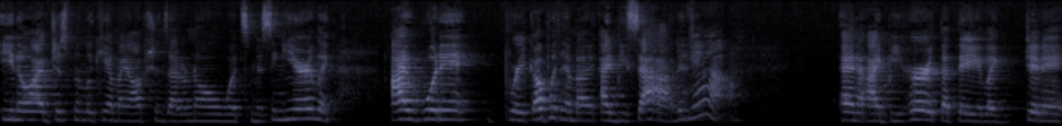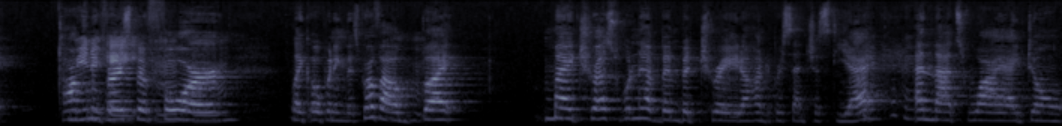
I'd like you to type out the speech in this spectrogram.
you know, I've just been looking at my options. I don't know what's missing here. Like, I wouldn't break up with him. I, I'd be sad yeah. and I'd be hurt that they like didn't talk to me Communicate. first before Mhm. like opening this profile. But my trust wouldn't have been betrayed 100% just yet, Okay. and that's why I don't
